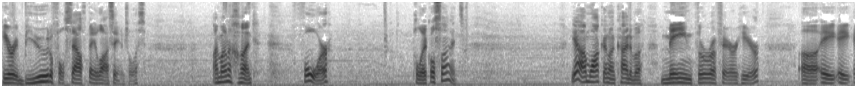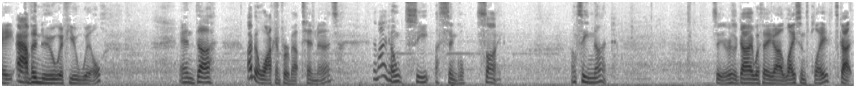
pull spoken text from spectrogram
here in beautiful South Bay, Los Angeles. I'm on a hunt for political signs. Yeah, I'm walking on kind of a main thoroughfare here, uh, a, a, a, avenue, if you will. And uh, I've been walking for about 10 minutes, and I don't see a single sign. I don't see none. See, there's a guy with a uh, license plate. It's got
